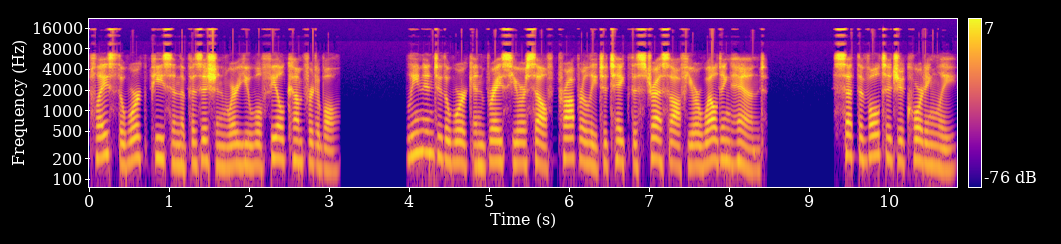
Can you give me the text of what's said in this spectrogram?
place the workpiece in the position where you will feel comfortable. Lean into the work and brace yourself properly to take the stress off your welding hand. Set the voltage accordingly,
